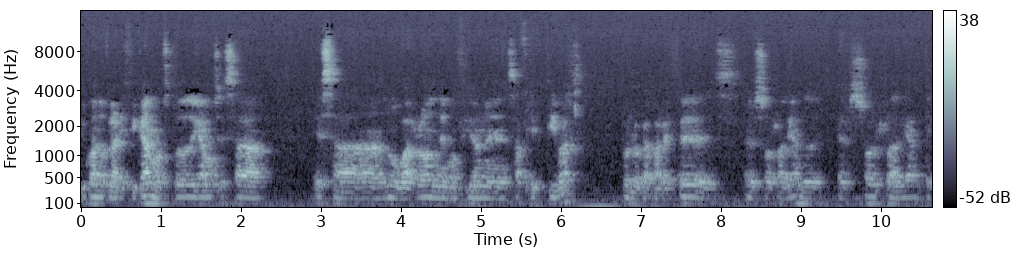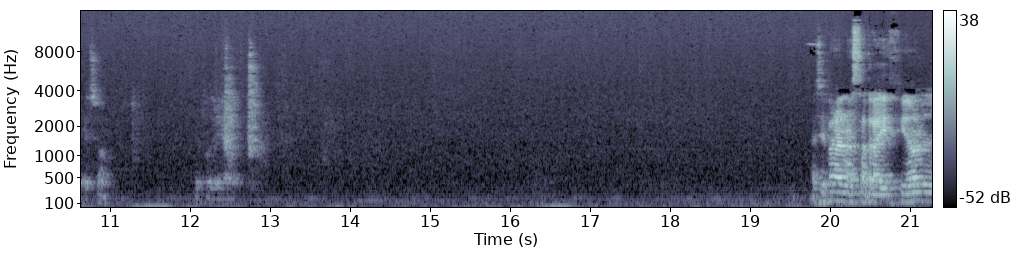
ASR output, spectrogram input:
Y cuando clarificamos todo, digamos, esa, esa nubarrón de emociones aflictivas, pues lo que aparece es el sol radiante, el sol radiante que somos. Se podría. Así para nuestra tradición,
